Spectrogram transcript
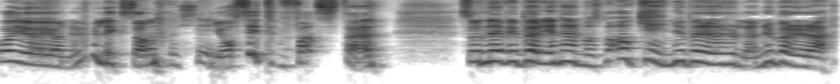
vad gör jag nu liksom? Ja, jag sitter fast här. Så när vi börjar närma oss, okej nu börjar det rulla, nu börjar det rulla.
